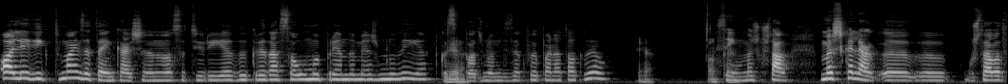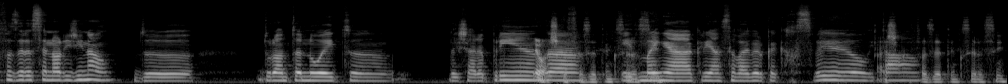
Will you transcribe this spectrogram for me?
Olha, digo-te mais, até encaixa na nossa teoria de querer dar só uma prenda mesmo no dia. Porque assim Yeah. podes mesmo dizer que foi o Pai Natal que deu. Yeah. Ok. Sim, mas gostava. Mas se calhar eh, eh, gostava de fazer a cena original. De durante a noite deixar a prenda. Eu acho que a fazer tem que ser E de assim. manhã a criança vai ver o que é que recebeu e Acho tal. que fazer tem que ser assim.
